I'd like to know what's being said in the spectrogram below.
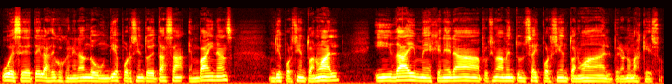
USDT las dejo generando un 10% de tasa en Binance, un 10% anual, y DAI me genera aproximadamente un 6% anual, pero no más que eso.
